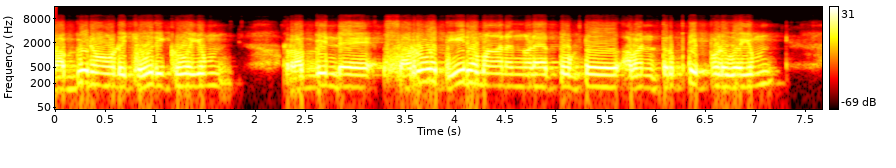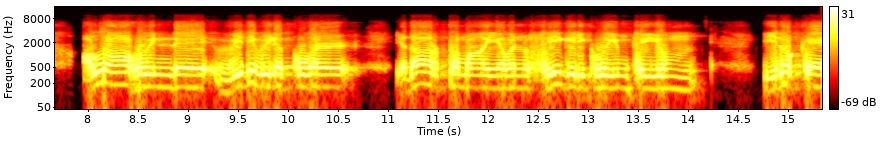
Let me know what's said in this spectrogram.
റബ്ബിനോട് ചോദിക്കുകയും റബ്ബിന്റെ സർവ തീരുമാനങ്ങളെ തൊട്ട് അവൻ തൃപ്തിപ്പെടുകയും അള്ളാഹുവിന്റെ വിധിവിലക്കുകൾ യഥാർത്ഥമായി അവൻ സ്വീകരിക്കുകയും ചെയ്യും. ഇതൊക്കെ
